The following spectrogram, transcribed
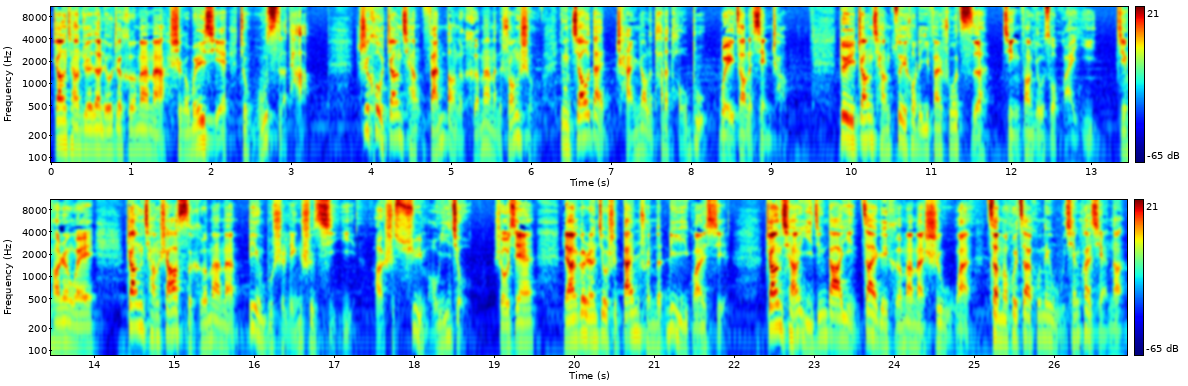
张强觉得留着何曼曼是个威胁，就捂死了他。之后，张强反绑了何曼曼的双手，用胶带缠绕了他的头部，伪造了现场。对于张强最后的一番说辞，警方有所怀疑。警方认为，张强杀死何曼曼并不是临时起意，而是蓄谋已久。首先，两个人就是单纯的利益关系。张强已经答应再给何曼曼十五万，怎么会在乎那五千块钱呢？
